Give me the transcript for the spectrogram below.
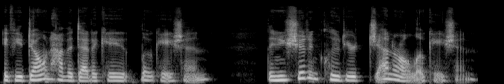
If you don't have a dedicated location, then you should include your general location.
